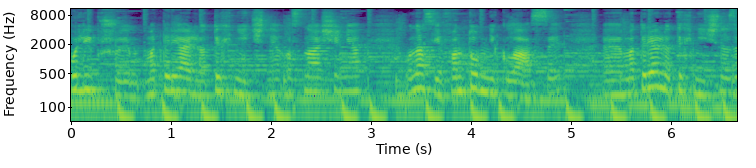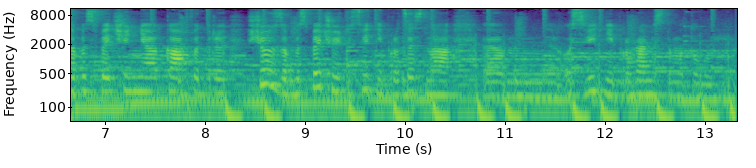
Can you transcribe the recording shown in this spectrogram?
поліпшуємо матеріально-технічне оснащення. У нас є фантомні класи, е, матеріально-технічне забезпечення кафедри, що забезпечують освітній процес на ем, освітній програмі стоматології.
